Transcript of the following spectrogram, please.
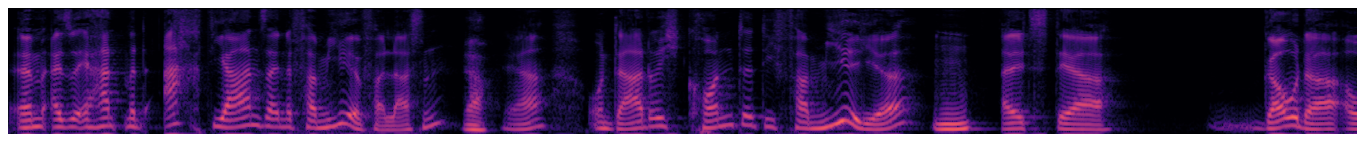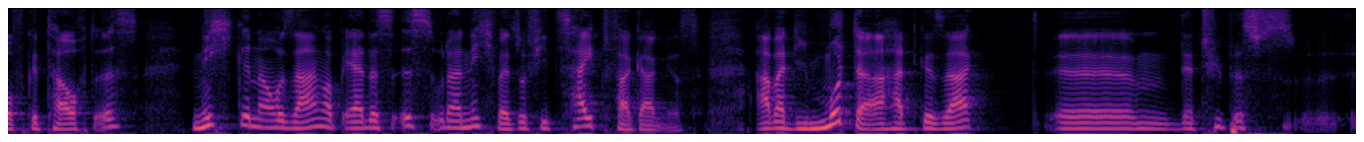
Ähm, also er hat mit acht Jahren seine Familie verlassen. Ja. Ja. Und dadurch konnte die Familie, Mhm. als der Gouda aufgetaucht ist, nicht genau sagen, ob er das ist oder nicht, weil so viel Zeit vergangen ist. Aber die Mutter hat gesagt, ähm, der Typ ist äh,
